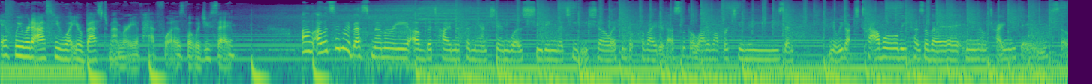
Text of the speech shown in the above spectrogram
If we were to ask you what your best memory of Hef was, what would you say? Um, I would say my best memory of the time at the mansion was shooting the TV show. I think it provided us with a lot of opportunities and, you know, we got to travel because of it and, you know, try new things. So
